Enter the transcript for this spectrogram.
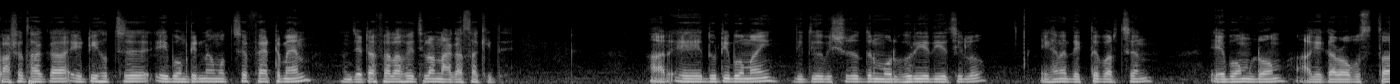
পাশে থাকা এটি হচ্ছে, এই বোমটির নাম হচ্ছে ফ্যাটম্যান যেটা ফেলা হয়েছিল নাগাসাকিতে। আর এ দুটি বোমাই দ্বিতীয় বিশ্বযুদ্ধের মোড় ঘুরিয়ে দিয়েছিল। এখানে দেখতে পাচ্ছেন বোম ডোম, আগেকার অবস্থা।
